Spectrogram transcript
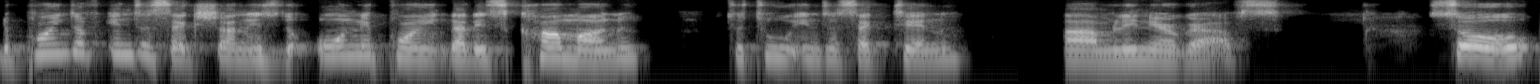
the point of intersection is the only point that is common to two intersecting um, linear graphs. So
